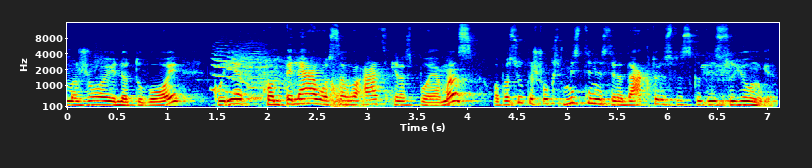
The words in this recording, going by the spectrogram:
mažoji Lietuvoje, kurie kompiliavo savo atskiras poemas, o paskui kažkoks mistinis redaktorius viską tai sujungė.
